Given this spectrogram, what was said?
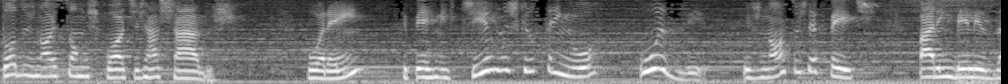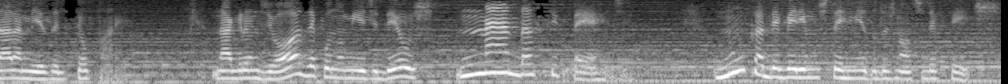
Todos nós somos potes rachados. Porém, se permitirmos que o Senhor use os nossos defeitos para embelezar a mesa de seu Pai. Na grandiosa economia de Deus, nada se perde. Nunca deveríamos ter medo dos nossos defeitos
